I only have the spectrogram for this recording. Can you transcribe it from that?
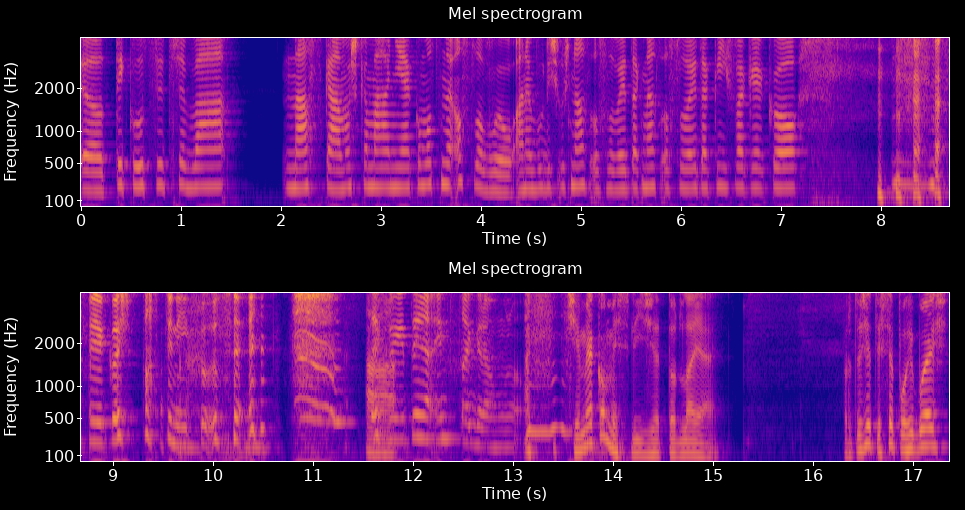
e, ty kluci třeba nás s kámoškama ani jako moc neoslovujou, anebo když už nás oslovují, tak nás oslovují takový fakt jako jako špatný kluci. Takový ty na Instagramu, no. A čím jako myslíš, že tohle je? Protože ty se pohybuješ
